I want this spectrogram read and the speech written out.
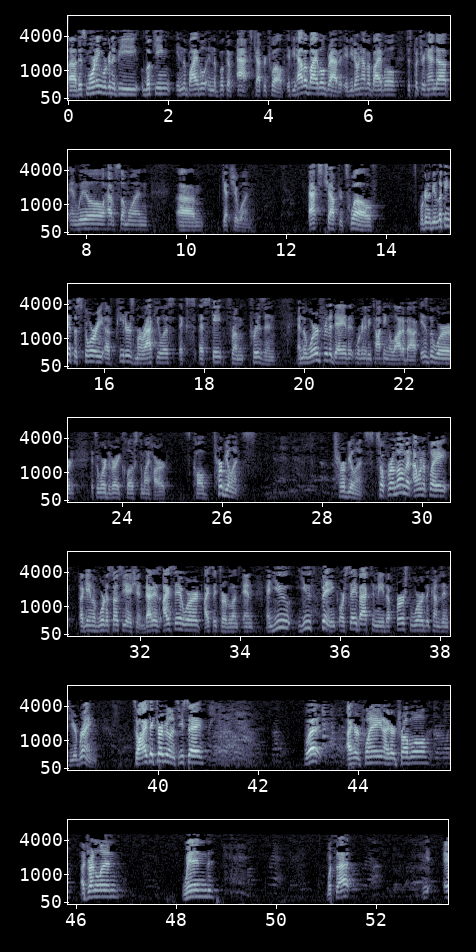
Uh, this morning we're going to be looking in the Bible in the book of Acts, chapter 12. If you have a Bible, grab it. If you don't have a Bible, just put your hand up and we'll have someone um, get you one. Acts chapter 12. We're going to be looking at the story of Peter's miraculous ex- escape from prison. And the word for the day that we're going to be talking a lot about is the word, it's a word that's very close to my heart. It's called turbulence turbulence. So for a moment, I want to play a game of word association. That is, I say a word, I say turbulence, and, and you, you think or say back to me the first word that comes into your brain. So I say turbulence, you say? What? I heard plane, I heard trouble, adrenaline, wind. What's that?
